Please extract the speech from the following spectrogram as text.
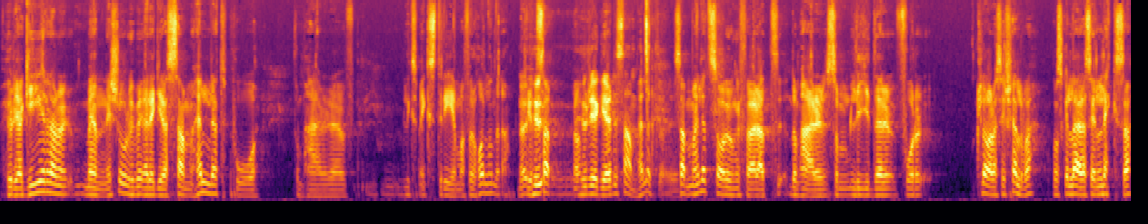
Hur reagerar människor, hur reagerar samhället på de här eh, liksom extrema förhållandena. Men hur, ja. hur reagerade samhället? Då? Samhället sa ungefär att de här som lider får klara sig själva. De ska lära sig en läxa.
